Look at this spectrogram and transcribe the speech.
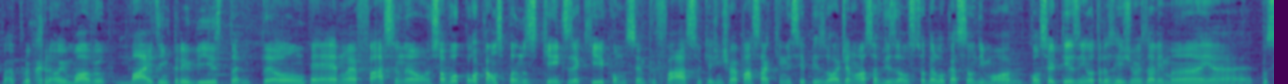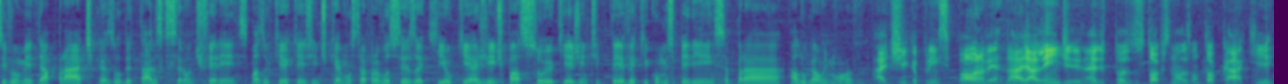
vai procurar um imóvel, mais entrevista. Então, é, não é fácil não. Eu só vou colocar uns panos quentes aqui, como sempre faço, que a gente vai passar aqui nesse episódio a nossa visão sobre a locação de imóvel. Com certeza em outras regiões da Alemanha, possivelmente há práticas ou detalhes que serão diferentes. Mas o que, que a gente quer mostrar para vocês aqui é o que a gente passou e o que a gente teve aqui como experiência para alugar um imóvel. A dica principal, na verdade, além de, né, de todos os tópicos que nós vamos tocar aqui,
